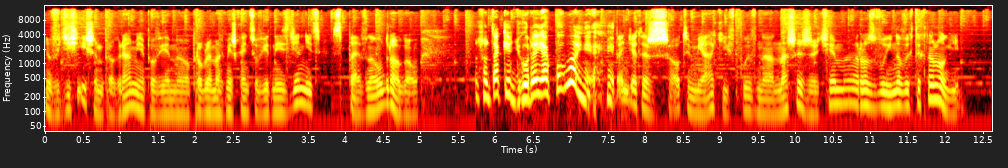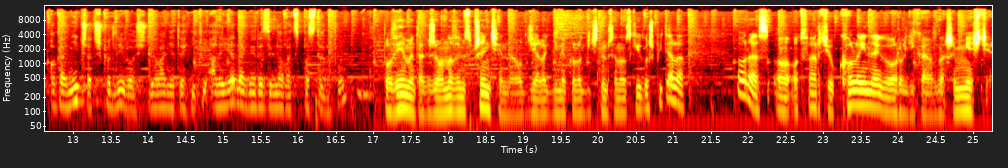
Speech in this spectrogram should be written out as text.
W dzisiejszym programie powiemy o problemach mieszkańców jednej z dzielnic z pewną drogą. To są takie dziury jak po wojnie. Będzie też o tym, jaki wpływ na nasze życie ma rozwój nowych technologii. ograniczać szkodliwość działania techniki, ale jednak nie rezygnować z postępu. Powiemy także o nowym sprzęcie na oddziale ginekologicznym Sanockiego Szpitala oraz o otwarciu kolejnego orlika w naszym mieście.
